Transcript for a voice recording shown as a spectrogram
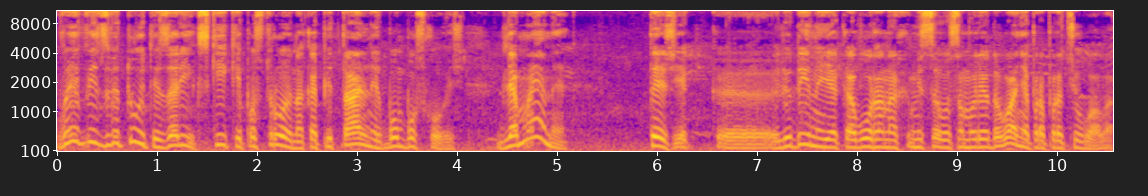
Ви відзвітуйте за рік, скільки построєно капітальних бомбосховищ. Для мене, теж як е, людини, яка в органах місцевого самоврядування пропрацювала,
